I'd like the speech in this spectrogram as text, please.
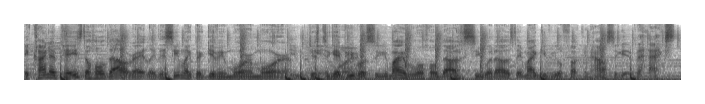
it kind of pays to hold out, right? Like they seem like they're giving more and more just to get more. people. So you might as well hold out and see what else. They might give you a fucking house to get vaxxed.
